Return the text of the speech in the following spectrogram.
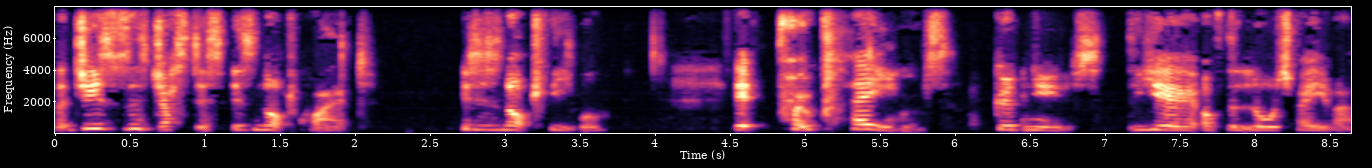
that Jesus' justice is not quiet, it is not feeble. It proclaims good news, the year of the Lord's favour.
